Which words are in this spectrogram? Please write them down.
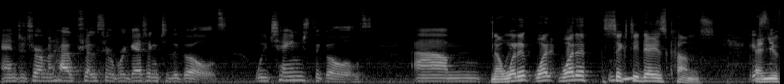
and determine how closer we're getting to the goals. We change the goals. Um, now, what if what what if 60 days comes, and you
